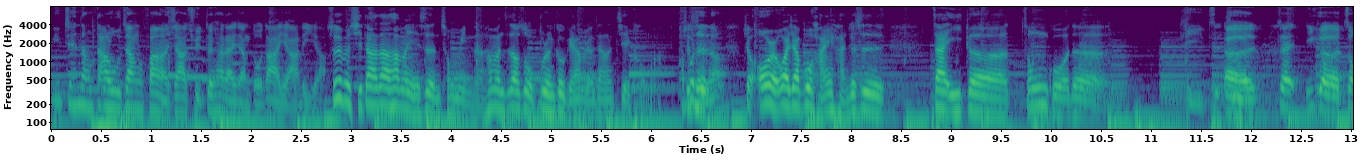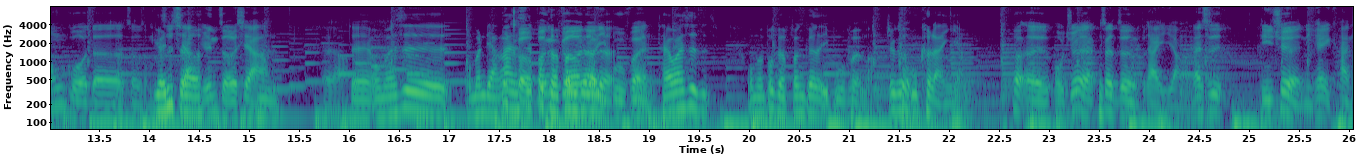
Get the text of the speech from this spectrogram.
你今天让大陆这样发展下去，对他来讲多大的压力啊？所以，习大大他们也是很聪明的，他们知道说我不能够给他们有这样的借口嘛，不能啊，就偶尔外交部喊一喊，就是在一个中国的体制，呃，在一个中国的这什么原则原则下。嗯对啊，对我们是，我们两岸是不可分割的，的一部分，嗯，台湾是我们不可分割的一部分嘛，就跟乌克兰一样。呃，我觉得这真的不太一样，但是的确你可以看，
